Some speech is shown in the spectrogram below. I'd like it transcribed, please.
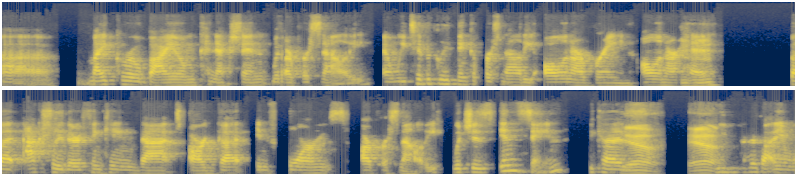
uh, microbiome connection with our personality. And we typically think of personality all in our brain, all in our mm-hmm. head. But actually, they're thinking that our gut informs our personality, which is insane because yeah. Yeah. We've never thought any,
